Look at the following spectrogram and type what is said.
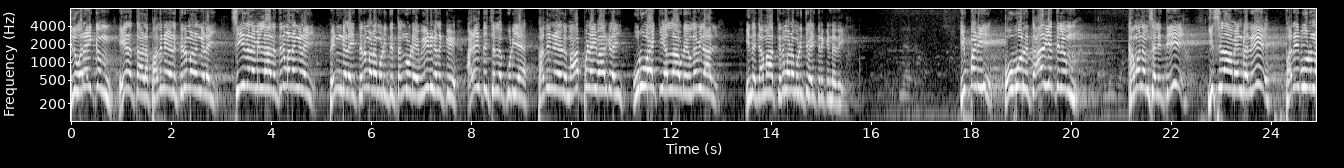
இதுவரைக்கும் ஏறத்தாழ பதினேழு திருமணங்களை சீதனமில்லாத திருமணங்களை பெண்களை திருமணம் முடித்து தங்களுடைய வீடுகளுக்கு அழைத்து செல்லக்கூடிய பதினேழு மாப்பிள்ளைமார்களை உருவாக்கி அல்லாவுடைய உதவினால் இந்த ஜமாத் திருமணம் முடித்து வைத்திருக்கின்றது. இப்படி ஒவ்வொரு காரியத்திலும் கவனம் செலுத்தி இஸ்லாம் என்பது பரிபூர்ண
